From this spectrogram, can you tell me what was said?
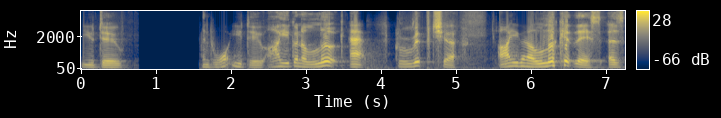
you do and what you do? Are you going to look at Scripture? Are you going to look at this as,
